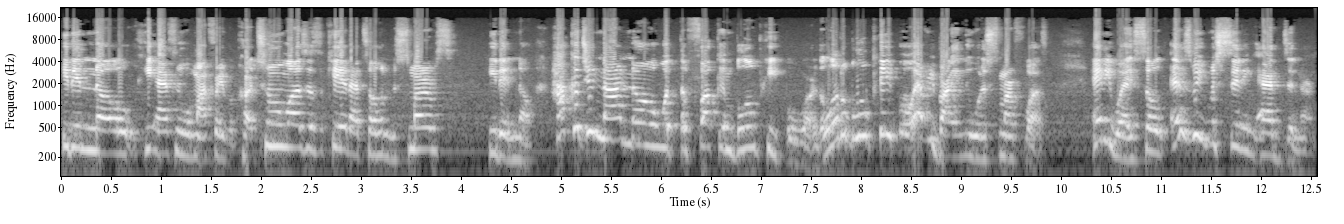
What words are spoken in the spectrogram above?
He didn't know. He asked me what my favorite cartoon was as a kid. I told him the Smurfs. He didn't know. How could you not know what the fucking blue people were? The little blue people? Everybody knew what a Smurf was. Anyway, so as we were sitting at dinner,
